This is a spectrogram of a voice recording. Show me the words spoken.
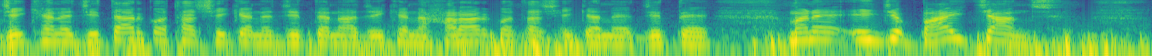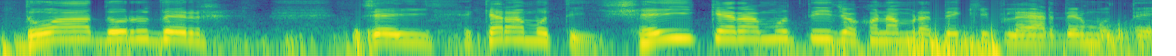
যেখানে জেতার কথা সেখানে জিতে না, যেখানে হারার কথা সেখানে জিতে। মানে এই যে বাই চান্স দোয়া দরুদের যেই কেরামতি, সেই কেরামতি যখন আমরা দেখি প্লেয়ারদের মধ্যে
